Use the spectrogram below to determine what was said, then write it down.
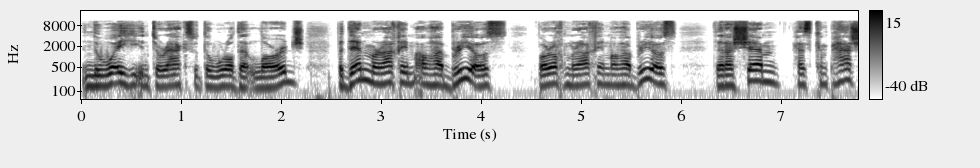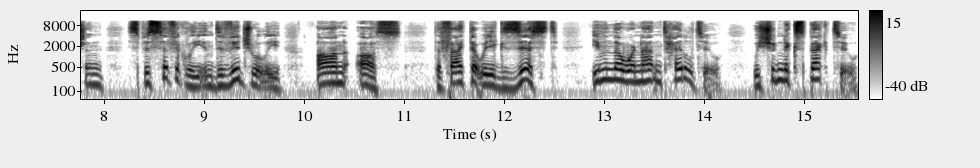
in the way He interacts with the world at large. But then Marachem al Habrios, Baruch Marachem al Habrios, that Hashem has compassion specifically, individually, on us. The fact that we exist even though we're not entitled to. We shouldn't expect to.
